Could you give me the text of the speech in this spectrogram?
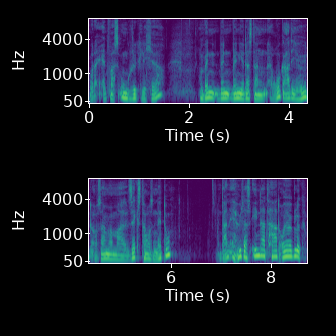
oder etwas unglücklicher. Und wenn, wenn, wenn ihr das dann ruckartig erhöht auf, sagen wir mal, 6000 netto, dann erhöht das in der Tat euer Glück.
